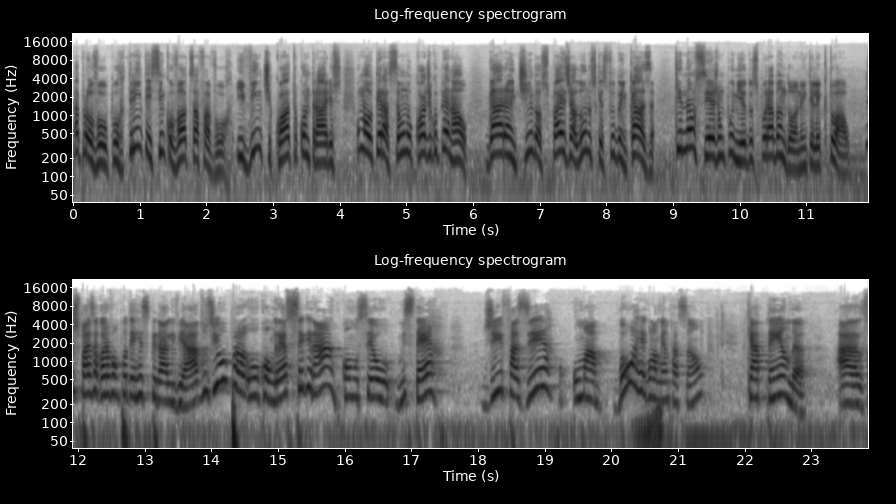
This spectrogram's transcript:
aprovou por 35 votos a favor e 24 contrários uma alteração no Código Penal, garantindo aos pais de alunos que estudam em casa que não sejam punidos por abandono intelectual. Os pais agora vão poder respirar aliviados e o, o Congresso seguirá com o seu mistério de fazer uma boa regulamentação que atenda às,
